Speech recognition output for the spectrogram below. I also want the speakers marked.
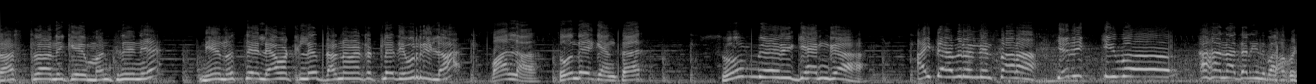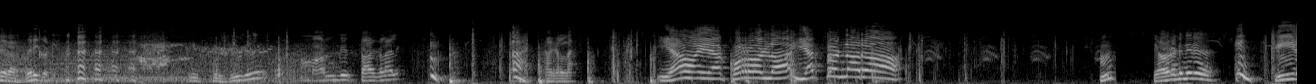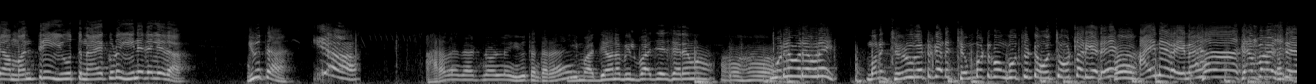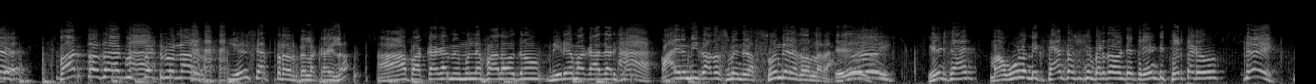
Speaker 1: రాష్ట్రానికి మంత్రినే నేనొస్తే లేవట్లేదు దండం పెట్టట్లేదు ఎవరిలా
Speaker 2: వాళ్ళ సోంబేరి గ్యాంగ్ సార్
Speaker 1: సోంబేరి గ్యాంగ్ అయితే అభినందించాలా ఎదిక్కివో నా జరిగింది
Speaker 3: బాగుండేరా వెరీ గుడ్. ఇప్పుడు చూడు మంది తగలాలి. తగల
Speaker 1: ఏమయ్యా కుర్రోళ్ళు ఎట్టున్నారు
Speaker 3: ఎవరండి మీరు?
Speaker 2: క్రీడా మంత్రి యూత్ నాయకుడు ఈయన తెలియదా
Speaker 3: యూత?
Speaker 1: యా.
Speaker 3: అరవై దాటిన వాళ్ళని యూత్ అంటారా?
Speaker 1: ఈ మధ్యాహ్నం బిల్ పాస్ చేశారేమో. ఒరే ఒరే ఒరే మనం చెరువు గట్టుకాడ చెంబట్టుకొని కూర్చుంటే వచ్చి ఓట్లు అడిగాడే. ఆయనే రైనా స్పాట్తో సహా గుర్తుపెట్టుకున్నారు. ఏం చేస్తున్నారు పిల్లకాయలు? ఆ పక్కగా మిమ్మల్ని ఫాలో అవుతున్నాం. మీరే మాకు ఆదర్శం.
Speaker 3: ఆయన మీకు ఆదర్శమైంది సోంబేరేదో ఉన్నారా
Speaker 1: ఏయ్.
Speaker 3: ఏంటి సార్? మా ఊళ్ళో మీకు ఫ్యాన్స్ అసోసియేషన్ పెడదామంటే ఏంటి తిడతాడు?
